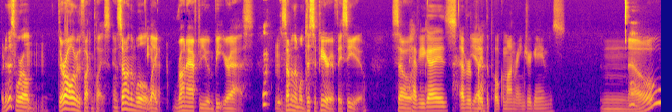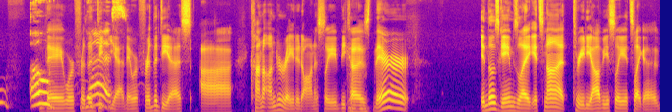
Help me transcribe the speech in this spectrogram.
But in this world, Mhm. They're all over the fucking place, and some of them will Yeah. like run after you and beat your ass. Mhm. Some of them will disappear if they see you. So Have you guys ever Yeah. played the Pokemon Ranger games? no, Oh, they were for the yes. D- yeah, they were for the DS. Uh kind of underrated honestly because Mm-hmm. they're in those games like it's not 3D obviously, it's like a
